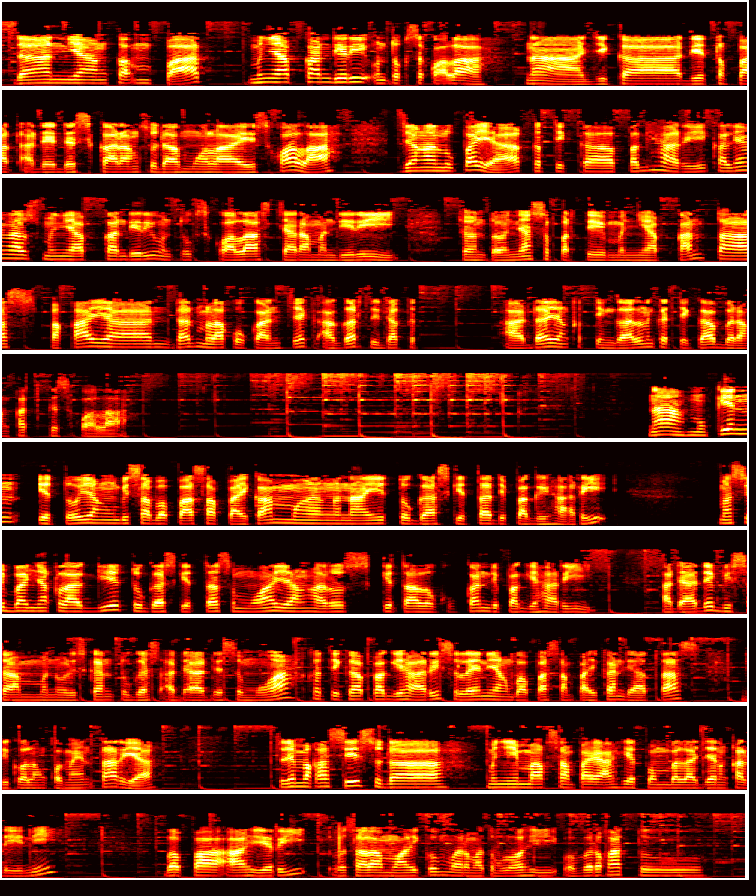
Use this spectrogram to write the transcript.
Dan yang keempat, menyiapkan diri untuk sekolah. Nah, jika di tempat adik sekarang sudah mulai sekolah, jangan lupa ya ketika pagi hari kalian harus menyiapkan diri untuk sekolah secara mandiri. Contohnya seperti menyiapkan tas, pakaian, dan melakukan cek agar tidak ada yang ketinggalan ketika berangkat ke sekolah. Nah, mungkin itu yang bisa Bapak sampaikan mengenai tugas kita di pagi hari. Masih banyak lagi tugas kita semua yang harus kita lakukan di pagi hari. Adik-adik bisa menuliskan tugas adik-adik semua ketika pagi hari selain yang Bapak sampaikan di atas di kolom komentar ya. Terima kasih sudah menyimak sampai akhir pembelajaran kali ini. Bapak akhiri. Wassalamualaikum warahmatullahi wabarakatuh.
